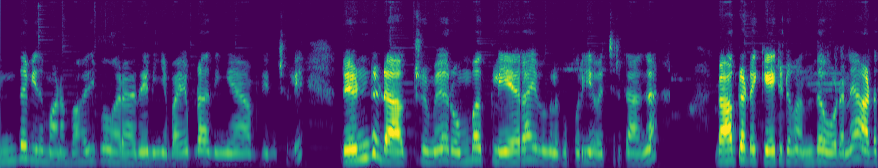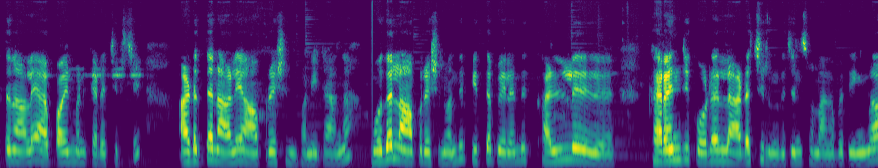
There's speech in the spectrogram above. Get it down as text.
எந்த விதமான பாதிப்பும் வராது. நீங்கள் பயப்படாதீங்க அப்படின்னு சொல்லி ரெண்டு டாக்டருமே ரொம்ப கிளியராக இவங்களுக்கு புரிய வச்சுருக்காங்க. டாக்டர்கிட்ட கேட்டுட்டு வந்த உடனே அடுத்த நாளே அப்பாயின்மெண்ட் கிடச்சிருச்சு. அடுத்த நாளே ஆப்ரேஷன் பண்ணிட்டாங்க. முதல் ஆப்ரேஷன் வந்து பித்தப்பையிலேருந்து கல் கரைஞ்சி குடலில் அடைச்சிருந்துச்சுன்னு சொன்னாங்க பார்த்தீங்களா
